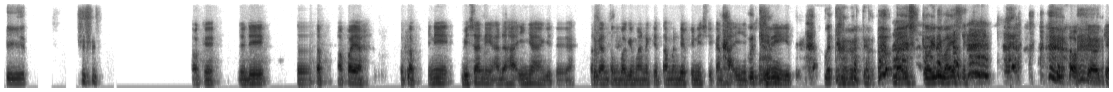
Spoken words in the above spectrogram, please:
gitu. Oke, jadi tetap apa ya? Tetap ini bisa nih ada HI-nya gitu ya tergantung bagaimana kita mendefinisikan HI itu sendiri gitu. Betul betul. Bias kalau ini bias ya. Oke oke.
